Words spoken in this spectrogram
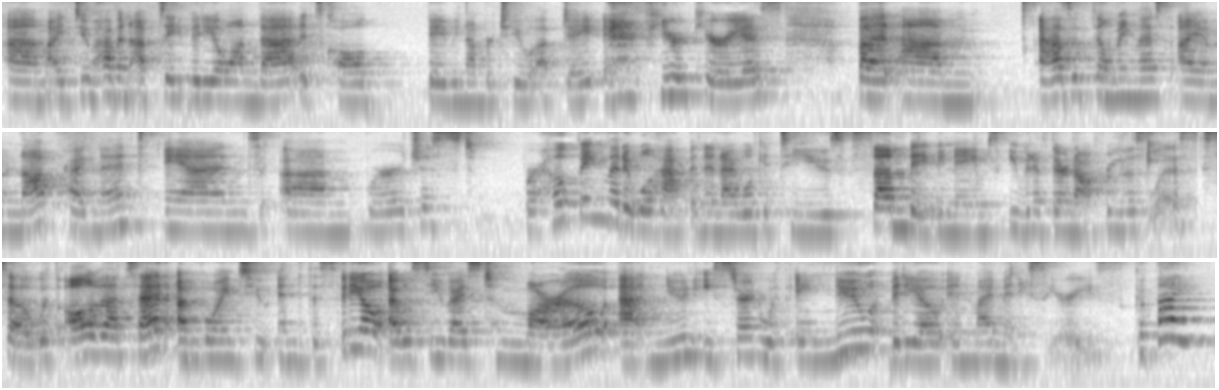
Um, I do have an update video on that. It's called baby number two update if you're curious. But um, as of filming this, I am not pregnant and um, we're just we're hoping that it will happen and I will get to use some baby names even if they're not from this list. So with all of that said, I'm going to end this video. I will see you guys tomorrow at noon Eastern with a new video in my mini series. Goodbye.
